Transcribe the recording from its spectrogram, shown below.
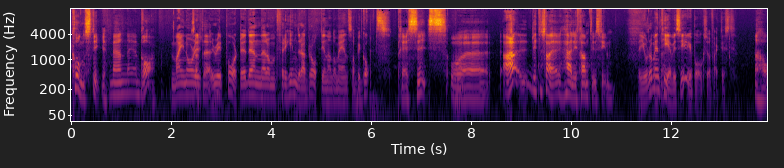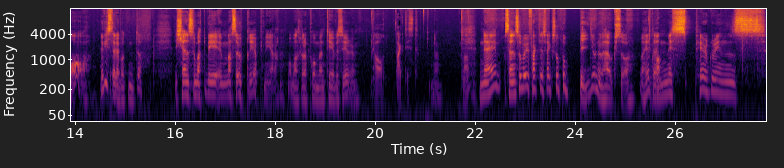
konstig, men eh, bra. Minority att, eh, Report, det är den när de förhindrar brott innan de ens har begåtts. Precis. Och ja, ja lite så här härlig framtidsfilm. Det gjorde de en tv-serie på också faktiskt. Jaha, det visste jag däremot inte. Det känns som att det blir en massa upprepningar om man ska hålla på med en tv-serie. Ja, faktiskt. Nej, sen så var vi faktiskt växte på bio nu här också. Vad heter Ja. det? Miss Peregrines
